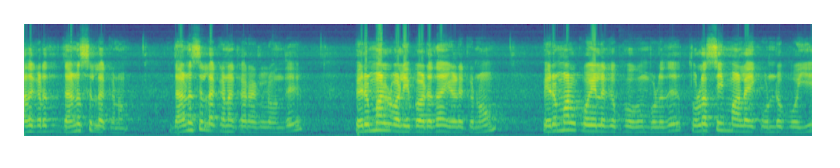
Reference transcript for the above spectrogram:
அதுக்கடுத்து தனுசு லக்கணம் தனுசு லக்கணக்காரர்கள் வந்து பெருமாள் வழிபாடு தான் எடுக்கணும். பெருமாள் கோயிலுக்கு போகும் பொழுது துளசி மாலை கொண்டு போய்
